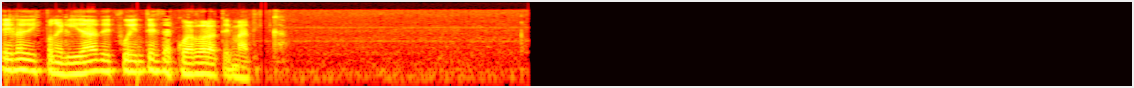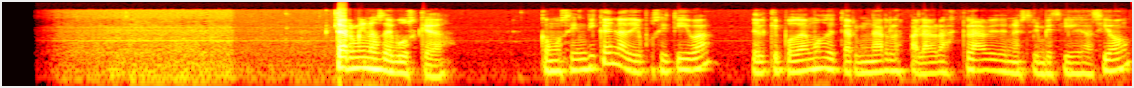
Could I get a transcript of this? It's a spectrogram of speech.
es la disponibilidad de fuentes de acuerdo a la temática. Términos de búsqueda. Como se indica en la diapositiva, el que podamos determinar las palabras clave de nuestra investigación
